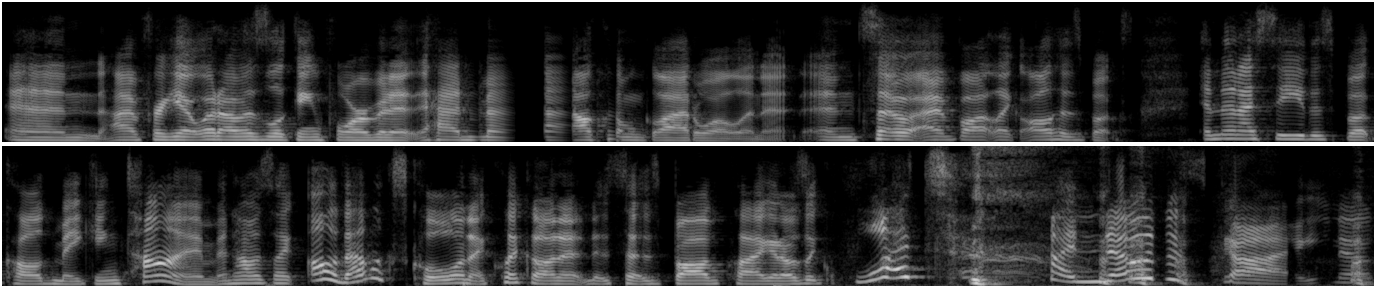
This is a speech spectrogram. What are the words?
And I forget what I was looking for, but it had Malcolm Gladwell in it, and so I bought like all his books. And then I see this book called Making Time, and I was like, "Oh, that looks cool." And I click on it, and it says Bob Clagett. I was like, "What? I know this guy," you know.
